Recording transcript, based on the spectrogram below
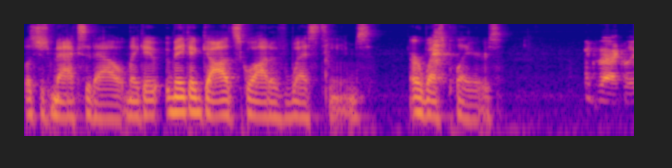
let's just max it out. Make a make a god squad of West teams or West players. Exactly.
